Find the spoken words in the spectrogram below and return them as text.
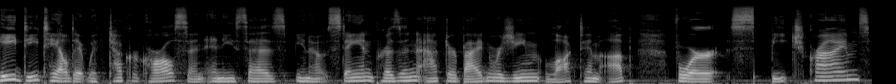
he detailed it with Tucker Carlson and he says, you know, stay in prison after Biden regime locked him up for speech crimes.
